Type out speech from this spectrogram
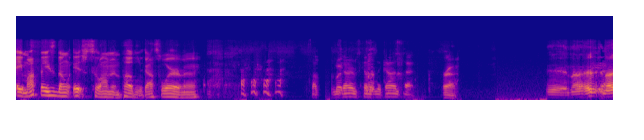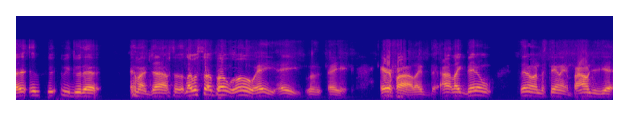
hey, my face don't itch till I'm in public. I swear, man. Some But- germs come into contact. Bruh. Yeah, no, it, no, it, it, we do that at my job. So, like, what's up, bro? Whoa, hey, hey, hey, air file. Like, I like they don't they don't understand like boundaries yet.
